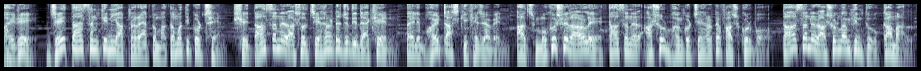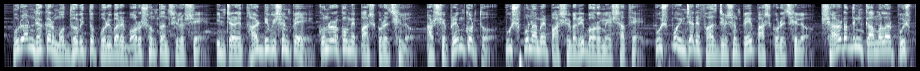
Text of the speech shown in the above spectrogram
ভাইরে, যে তাহসানকে নিয়ে আপনারা এত মাতামাতি করছেন, সেই তাহসানের আসল চেহারাটা যদি দেখেন, তাইলে ভয়ে টাসকি খেয়ে যাবেন। আজ মুখোশের আড়ালে তাহসানের আসল ভয়ঙ্কর চেহারাটা ফাঁস করব। তাহসানের আসল নাম কিন্তু কামাল। পুরান ঢাকার মধ্যবিত্ত পরিবারের বড় সন্তান ছিল সে। ইন্টারে থার্ড ডিভিশন পেয়ে কোন রকমে পাশ করেছিল। আর সে প্রেম করত পুষ্প নামের পাশের বাড়ির বড় মেয়ের সাথে। পুষ্প ইন্টারে ফার্স্ট ডিভিশন পেয়ে পাশ করেছিল। সারাটা দিন কামাল আর পুষ্প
